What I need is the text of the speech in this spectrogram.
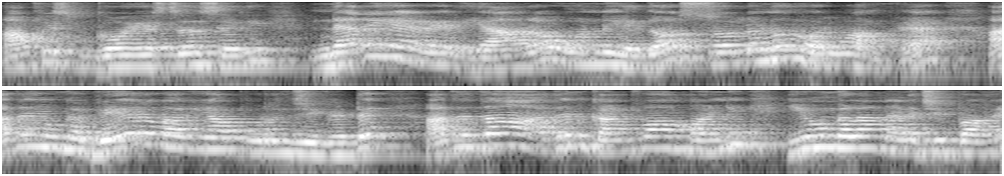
ஆஃபீஸ் கோயர்ஸும் சரி நிறைய பேர் யாரோ ஒன்று ஏதோ சொல்லணும்னு வருவாங்க. அதை இவங்க வேறு வகையாக புரிஞ்சுக்கிட்டு அதுதான் அதுன்னு கன்ஃபார்ம் பண்ணி இவங்களாம் நினச்சிப்பாங்க.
